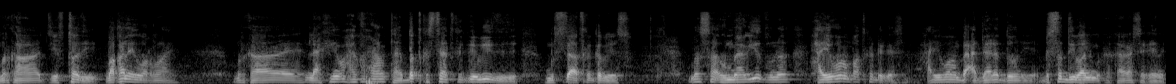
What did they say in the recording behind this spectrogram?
Marka jiiftadii maqalay warlaay. Marka laakiin waxay ku xiran tahay bad kastaad ka gabideeda murtida aad ka gabayso humaagyaduna xayawaan baad ka dhigaysa. Xayawaan baa cadaalad doonaya. Bisadii baa nimanka kaaga sheekeynay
